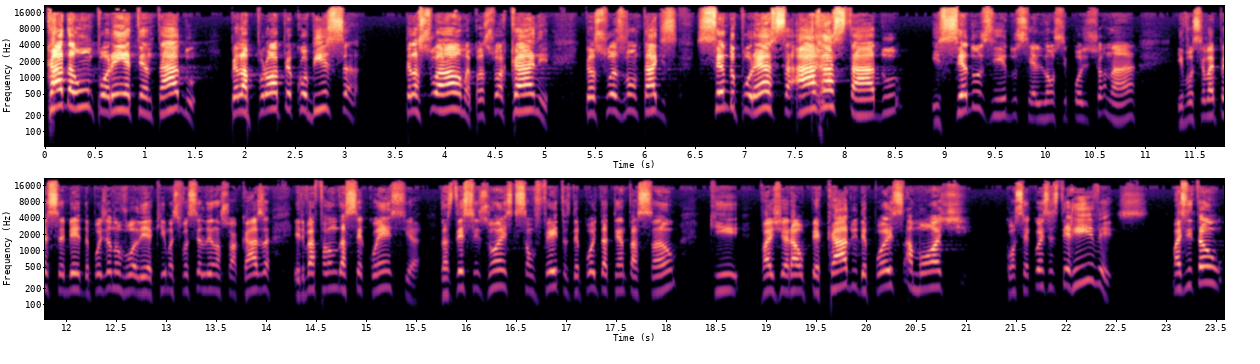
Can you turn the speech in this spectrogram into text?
Cada um, porém, é tentado pela própria cobiça, pela sua alma, pela sua carne, pelas suas vontades, sendo por essa arrastado e seduzido, se ele não se posicionar. E você vai perceber, depois eu não vou ler aqui, mas se você ler na sua casa, ele vai falando da sequência, das decisões que são feitas depois da tentação, que vai gerar o pecado e depois a morte. Consequências terríveis. Mas então,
